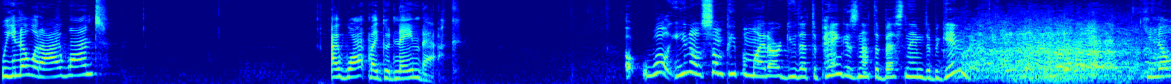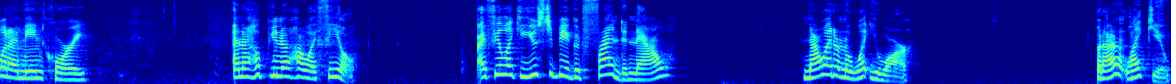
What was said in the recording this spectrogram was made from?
Well, you know what I want? I want my good name back. Uh, well, you know, some people might argue that Topanga is not the best name to begin with. You know what I mean, Cory. And I hope you know how I feel. I feel like you used to be a good friend, and now. Now I don't know what you are. But I don't like you.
